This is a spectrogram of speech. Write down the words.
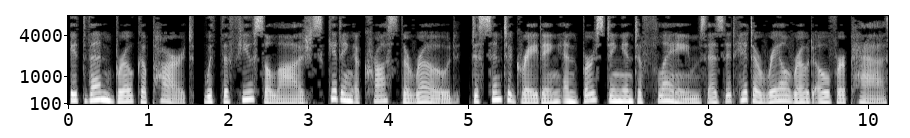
It then broke apart, with the fuselage skidding across the road, disintegrating and bursting into flames as it hit a railroad overpass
